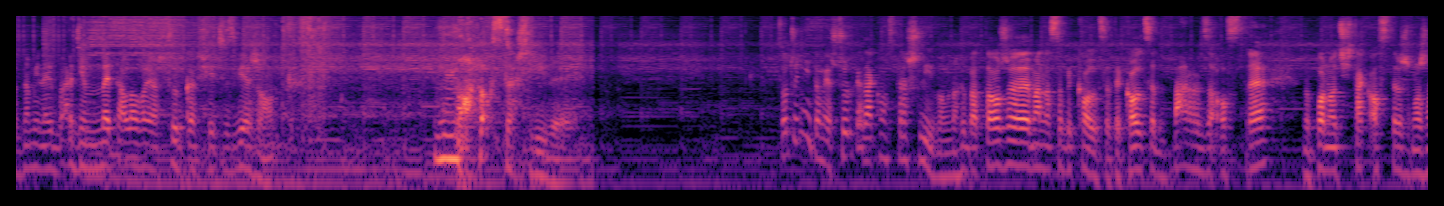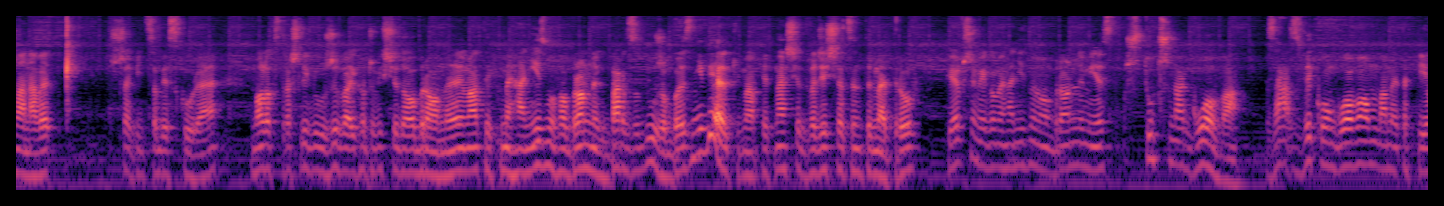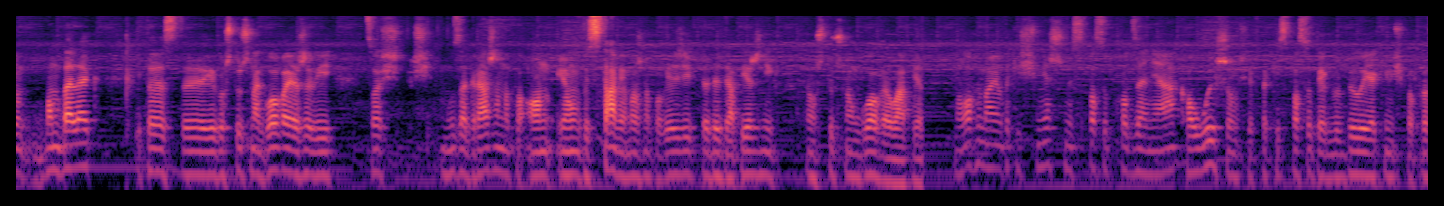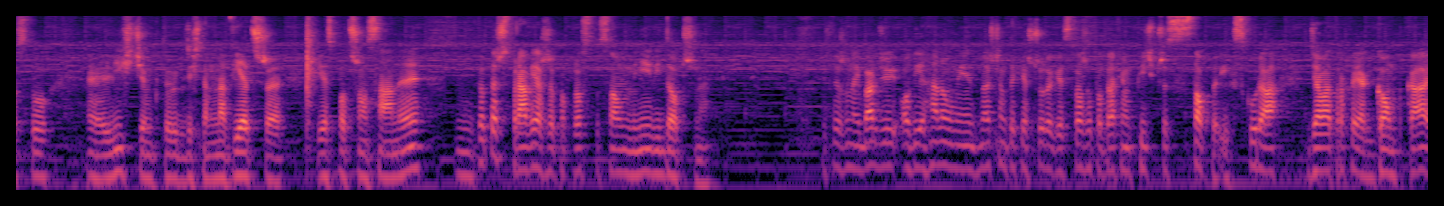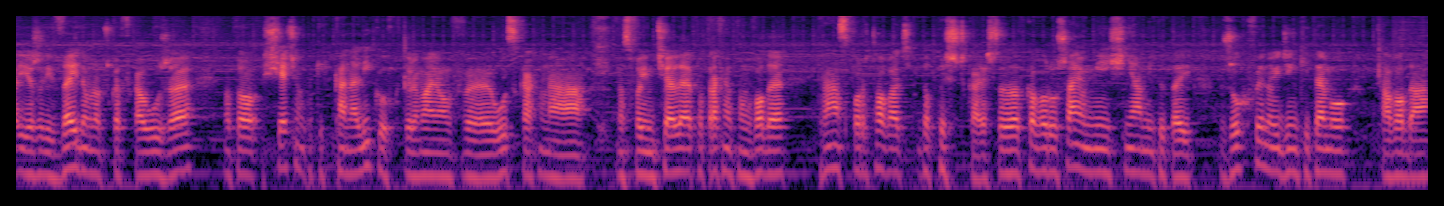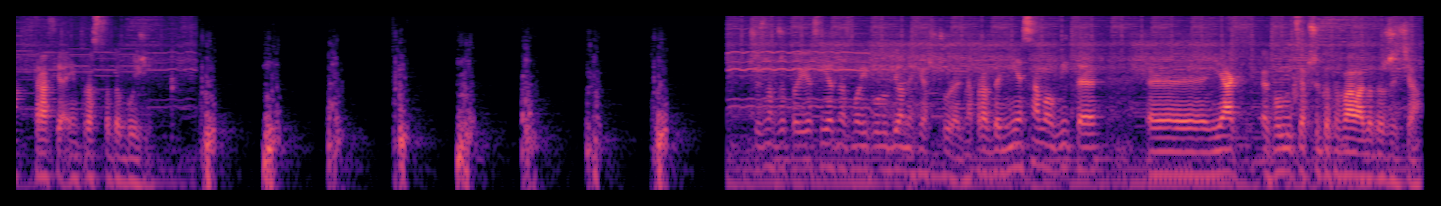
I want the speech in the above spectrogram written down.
Przed nami najbardziej metalowa jaszczurka w świecie zwierząt. Moloch straszliwy. Co czyni tą jaszczurkę taką straszliwą? No chyba to, że ma na sobie kolce. Te kolce bardzo ostre, no ponoć tak ostre, że można nawet przebić sobie skórę. Moloch straszliwy używa ich oczywiście do obrony. Ma tych mechanizmów obronnych bardzo dużo, bo jest niewielki, ma 15-20 cm. Pierwszym jego mechanizmem obronnym jest sztuczna głowa. Za zwykłą głową mamy taki bąbelek i to jest y, jego sztuczna głowa. Jeżeli coś mu zagraża, no to on ją wystawia, można powiedzieć, i wtedy drapieżnik tą sztuczną głowę łapie. Molochy mają taki śmieszny sposób chodzenia, kołyszą się w taki sposób, jakby były jakimś po prostu e, liściem, który gdzieś tam na wietrze jest potrząsany. To też sprawia, że po prostu są mniej widoczne. Myślę, że najbardziej odjechaną umiejętnością tych jaszczurek jest to, że potrafią pić przez stopy. Ich skóra działa trochę jak gąbka i jeżeli wejdą na przykład w kałużę, no to siecią takich kanalików, które mają w łuskach na, na swoim ciele, potrafią tą wodę transportować do pyszczka. Jeszcze dodatkowo ruszają mięśniami tutaj żuchwy, no i dzięki temu ta woda trafia im prosto do buzi. Przyznam, że to jest jedna z moich ulubionych jaszczurek. Naprawdę niesamowite, e, jak ewolucja przygotowała go do życia.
